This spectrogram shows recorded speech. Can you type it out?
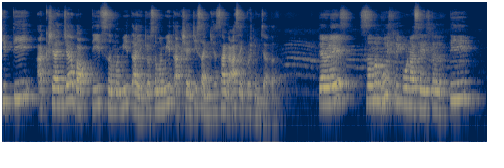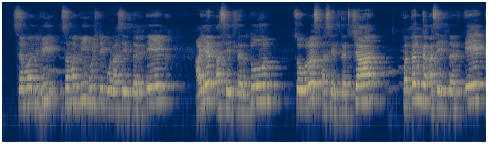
किती अक्षांच्या बाबतीत सममित आहे किंवा सममित अक्षांची संख्या सांगा असा एक प्रश्न विचारतात. त्यावेळेस समभुज त्रिकोण असेल तर तीन समद्वी समद्विभुज त्रिकोण असेल तर एक आयत असेल तर दोन चौरस असेल तर चार पतंग असेल तर एक.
